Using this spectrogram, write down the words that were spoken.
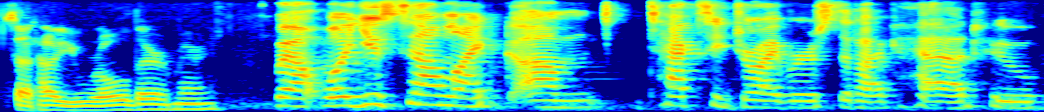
is that how you roll there, Mary? Well, well, you sound like um, taxi drivers that I've had who,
